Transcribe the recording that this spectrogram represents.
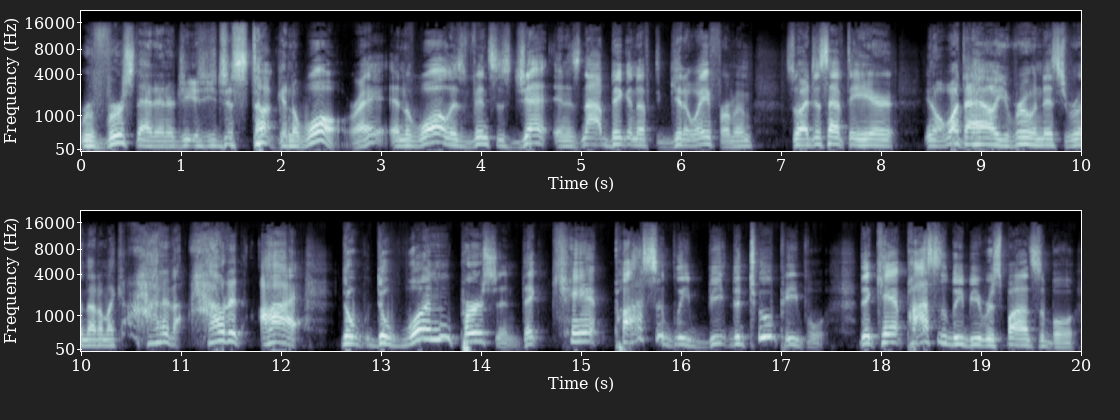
reverse that energy, is you just stuck in the wall, right? And the wall is Vince's jet and it's not big enough to get away from him. So I just have to hear, you know, what the hell? You ruined this, you ruined that. I'm like, how did how did I? The the one person that can't possibly be the two people that can't possibly be responsible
